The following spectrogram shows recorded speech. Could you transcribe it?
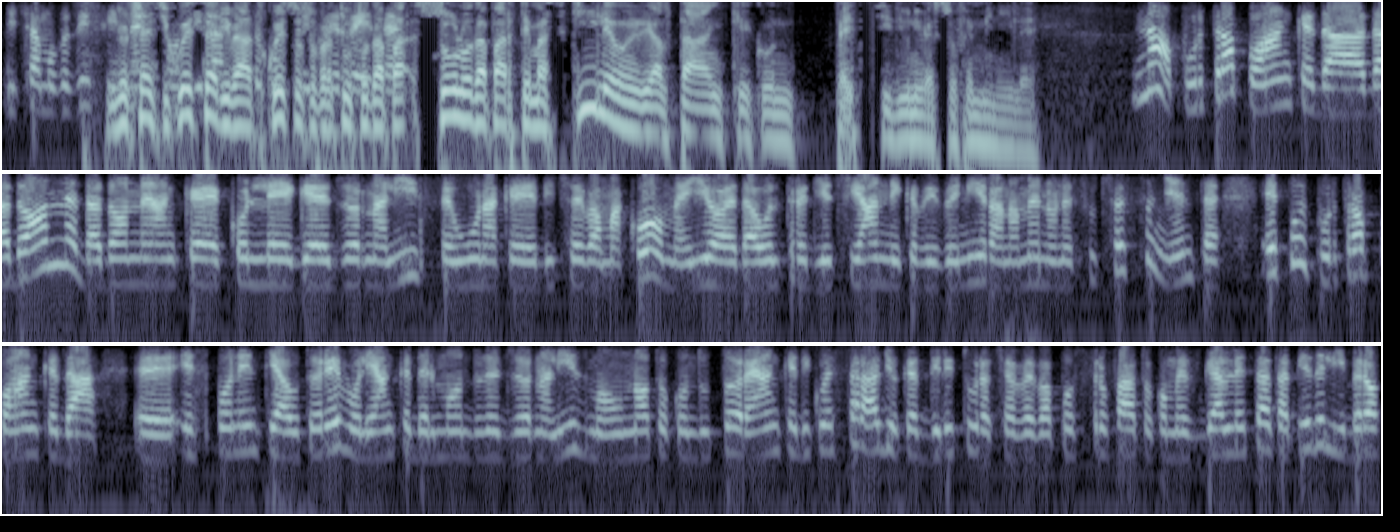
diciamo così si Innocenzi, questo è arrivato, questo soprattutto da, solo da parte maschile o in realtà anche con pezzi di universo femminile? No, purtroppo anche da, da, donne, da donne anche colleghe giornaliste, una che diceva ma come, io è da oltre dieci anni che vivo in Iran, a me non è successo niente e poi purtroppo anche da eh, esponenti autorevoli anche del mondo del giornalismo, un noto conduttore anche di questa radio che addirittura ci aveva apostrofato come sgallettata a piede libero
